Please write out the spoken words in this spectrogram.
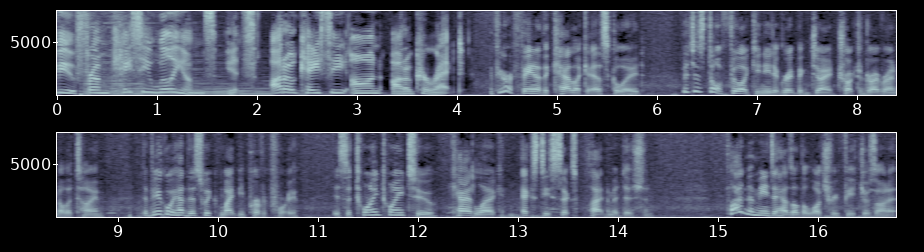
Review from Casey Williams. It's Auto Casey on AutoCorrect. If you're a fan of the Cadillac Escalade, but just don't feel like you need a great big giant truck to drive around all the time, the vehicle we have this week might be perfect for you. It's the 2022 Cadillac XT6 Platinum Edition. Platinum means it has all the luxury features on it.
